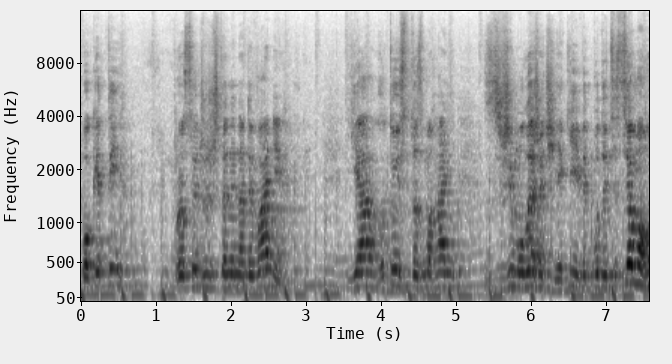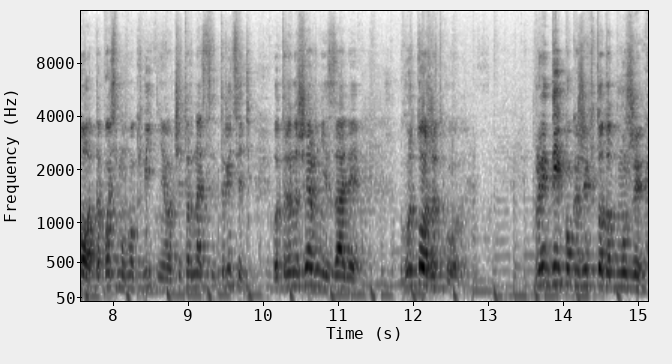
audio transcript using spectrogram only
Поки ти просиджуєш штани на дивані, я готуюсь до змагань з жиму лежачі, які відбудуться 7 та 8 квітня о 14.30 у тренажерній залі гуртожитку. Прийди і покажи, хто тут мужик.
